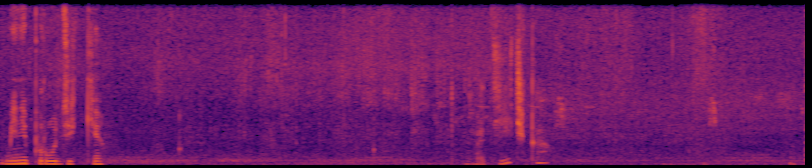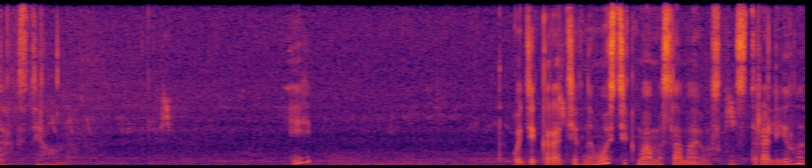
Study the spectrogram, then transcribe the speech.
Мини-прудики. Водичка. Вот так сделано. И такой декоративный мостик. Мама сама его сконструировала.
